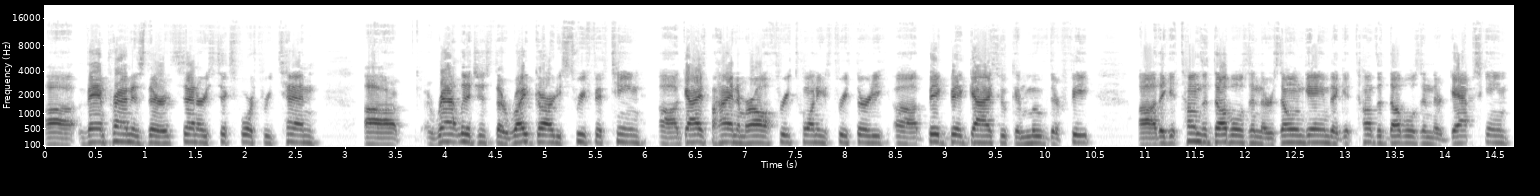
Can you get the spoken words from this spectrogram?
Uh, Van Pran is their center. He's 6'4", 310. Uh, Ratledge is their right guard. He's 315. Uh, guys behind him are all 320 to 330. Uh, big, big guys who can move their feet. Uh, they get tons of doubles in their zone game. They get tons of doubles in their gap scheme.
